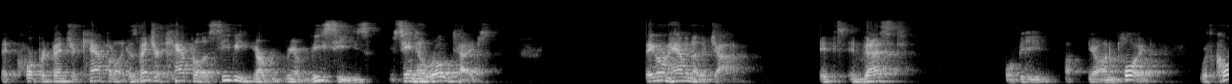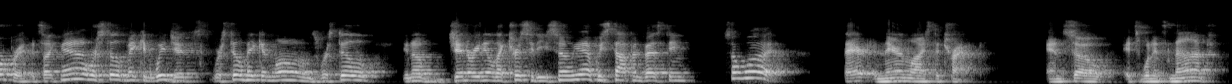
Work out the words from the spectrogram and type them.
that corporate venture capital because venture capital is CV or you know, VCs, Sand Hill Road types. They don't have another job. It's invest or be you know unemployed with corporate, it's like, yeah, we're still making widgets, we're still making loans, we're still, you know, generating electricity. So yeah, if we stop investing, so what? There and therein lies the trap. And so it's when it's not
